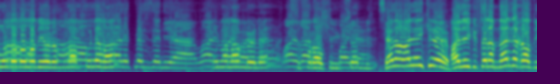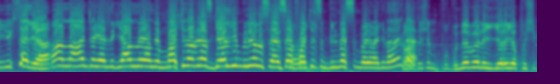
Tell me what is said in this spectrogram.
burada dolanıyorum lan. Bu ne lan? Seni ya. Vay Bu ne vay lan vay böyle? vay. Vay 06 kardeşim vay yüksel ya. mi? Selam aleyküm. Aleykümselam nerede kaldın Yüksel ya? Allah anca geldik yanlı yanlı. Makine biraz gergin biliyor musun sen? Sen fakirsin bilmezsin böyle makinelerin de. Kardeşim bu, bu ne böyle yere yapışık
